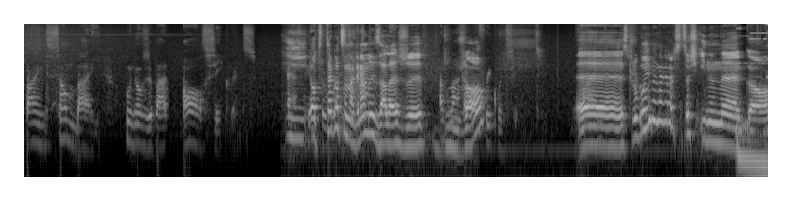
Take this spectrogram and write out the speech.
Find somebody who knows about all secrets. I od tego, co nagramy, zależy dużo. our frequency. E, spróbujmy nagrać coś innego.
